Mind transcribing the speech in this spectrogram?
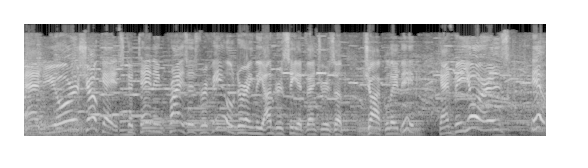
And your showcase containing prizes revealed during the undersea adventures of Jacques LeDeep can be yours if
